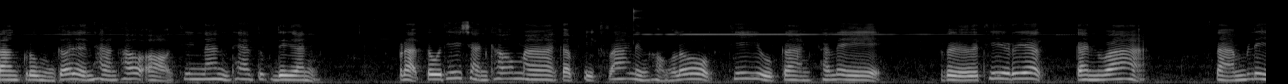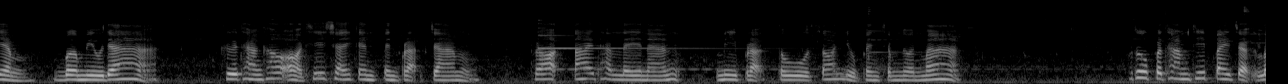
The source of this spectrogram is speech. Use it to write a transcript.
บางกลุ่มก็เดินทางเข้าออกที่นั่นแทบทุกเดือน ประตูที่ฉันเข้ามากับอีกฝากหนึ่งของโลกที่อยู่กลางทะเล หรือที่เรียกกันว่า สามเหลี่ยมเบอร์มิวดา คือทางเข้าออกที่ใช้กันเป็นประจำ เพราะใต้ทะเลนั้นมีประตูซ่อนอยู่เป็นจำนวนมาก รูปธรรมที่ไปจากโล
